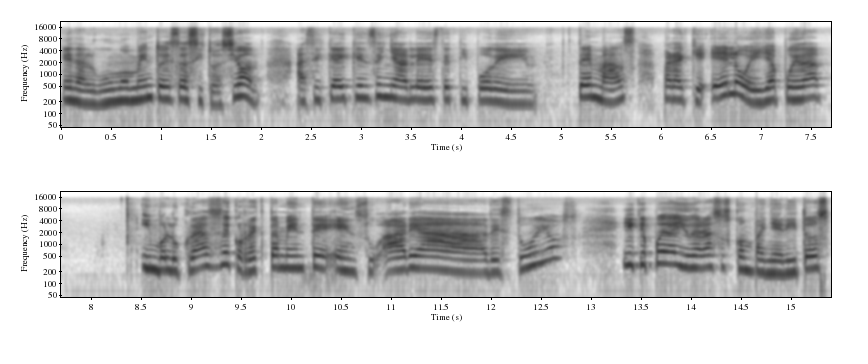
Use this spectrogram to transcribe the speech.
en algún momento esta situación. Así que hay que enseñarle este tipo de temas para que él o ella pueda involucrarse correctamente en su área de estudios y que pueda ayudar a sus compañeritos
